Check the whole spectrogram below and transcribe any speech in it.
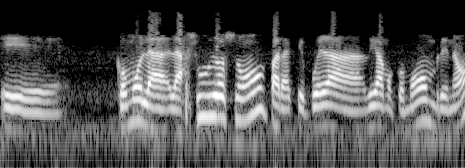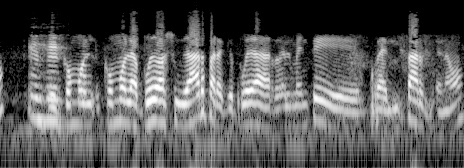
eh, cómo la, la, ayudo yo para que pueda, digamos, como hombre, ¿no? Eh, cómo, cómo la puedo ayudar para que pueda realmente realizarse, ¿no?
